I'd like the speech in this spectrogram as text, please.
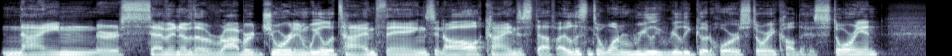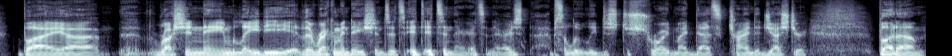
nine or seven of the Robert Jordan Wheel of Time things and all kinds of stuff. I listened to one really, really good horror story called The Historian by uh, Russian named lady. The recommendations, it's it, it's in there. It's in there. I just absolutely just destroyed my desk trying to gesture. But um,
